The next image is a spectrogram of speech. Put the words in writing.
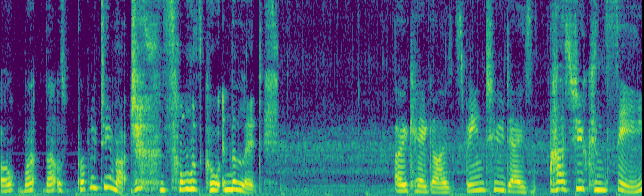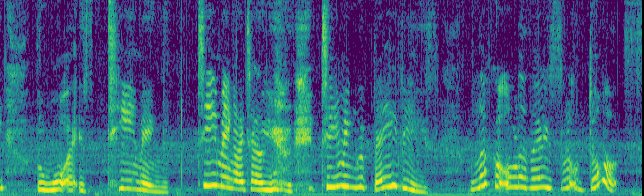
oh, well, that was probably too much. Someone's caught in the lid. Okay guys, it's been two days. And as you can see, the water is teeming. Teeming, I tell you. teeming with babies. Look at all of those little dots.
